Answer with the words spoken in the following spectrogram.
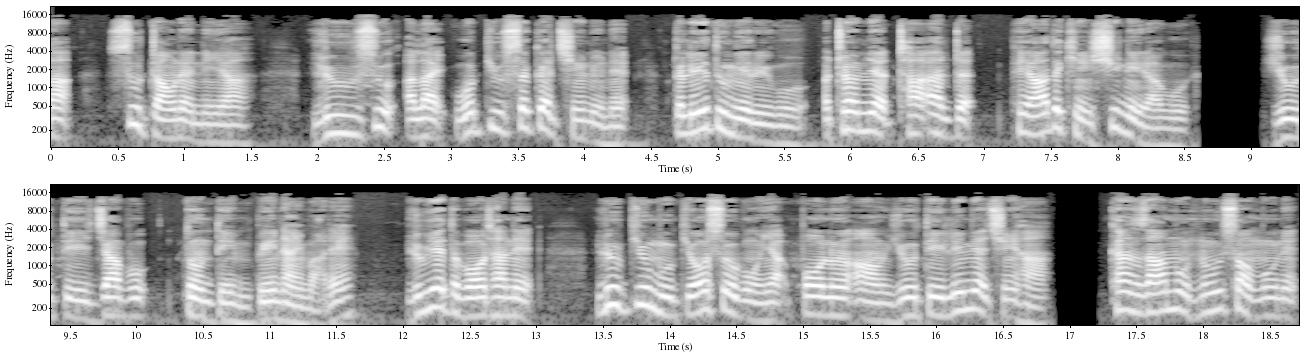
လဆုတောင်းတဲ့နေရာလူစုအလိုက်ဝတ်ပြုဆက်ကပ်ခြင်းတွေနဲ့ ကလေးသူငယ်တွေကိုအထွတ်မြတ်ထားအပ်တဲ့ဖျားသခင်ရှိနေတာကိုယူတည်ကြဖို့တွင်တင်ပေးနိုင်ပါတယ်လူရဲ့သဘောထားနဲ့လူပြုမှုပြောဆိုပုံရပေါ်လွင်အောင်ယူတည်လိမြတ်ခြင်းဟာခံစားမှုနှိုးဆော်မှုနဲ့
